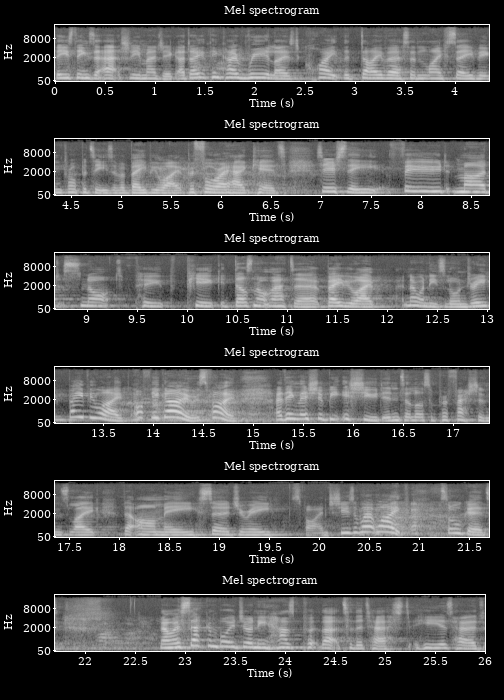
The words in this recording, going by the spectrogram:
These things are actually magic. I don't think I realized quite the diverse and life saving properties of a baby wipe before I had kids. Seriously, food, mud, snot, poop, puke, it does not matter. Baby wipe, no one needs laundry. Baby wipe, off you go, it's fine. I think they should be issued into lots of professions like the army, surgery, it's fine. Just use a wet wipe, it's all good. Now, my second boy, Johnny, has put that to the test. He has had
